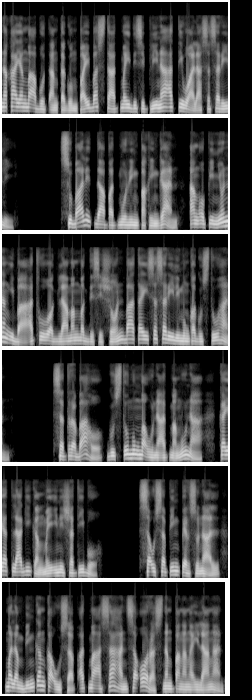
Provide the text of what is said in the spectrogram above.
na kayang maabot ang tagumpay basta't may disiplina at tiwala sa sarili. Subalit dapat mo ring pakinggan, ang opinyon ng iba at huwag lamang magdesisyon batay sa sarili mong kagustuhan. Sa trabaho, gusto mong mauna at manguna, kaya't lagi kang may inisyatibo. Sa usaping personal, malambing kang kausap at maasahan sa oras ng pangangailangan.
